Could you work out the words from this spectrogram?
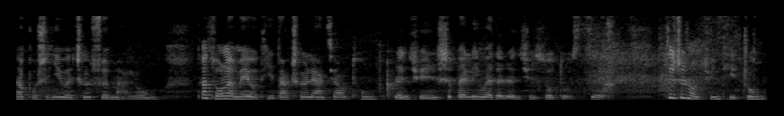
那不是因为车水马龙，他从来没有提到车辆交通。人群是被另外的人群所堵塞。在这种群体中，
